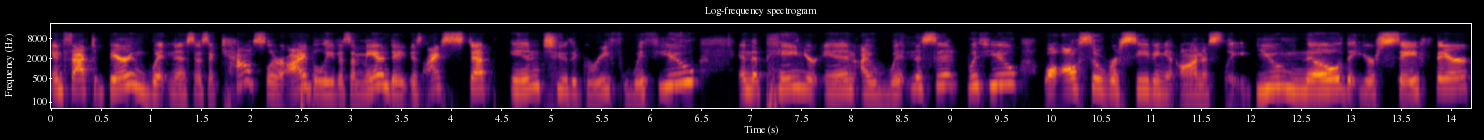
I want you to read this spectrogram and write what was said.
In fact, bearing witness as a counselor, I believe as a mandate is I step into the grief with you and the pain you're in, I witness it with you while also receiving it honestly. You know that you're safe there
